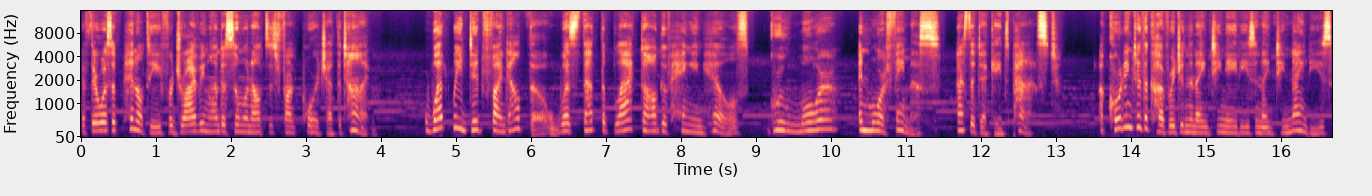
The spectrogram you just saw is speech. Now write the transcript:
if there was a penalty for driving onto someone else's front porch at the time. What we did find out, though, was that the Black Dog of Hanging Hills grew more and more famous as the decades passed. According to the coverage in the 1980s and 1990s,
